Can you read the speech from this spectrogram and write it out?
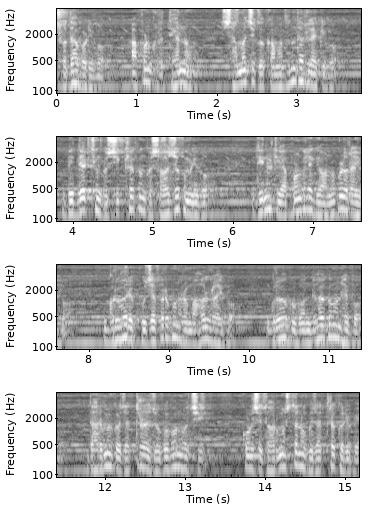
ଶ୍ରଦ୍ଧା ବଢ଼ିବ। ଆପଣଙ୍କର ଧ୍ୟାନ ସାମାଜିକ କାମଧନ୍ଦାରେ ଲାଗିବ। ବିଦ୍ୟାର୍ଥୀଙ୍କୁ ଶିକ୍ଷକଙ୍କ ସହଯୋଗ ମିଳିବ। ଦିନଟି ଆପଣଙ୍କ ଲାଗି ଅନୁକୂଳ ରହିବ। ଗୃହରେ ପୂଜା ପାର୍ବଣର ମାହୋଲ ରହିବ। ଗୃହକୁ ବନ୍ଧୁ ଆଗମନ ହେବ। ଧାର୍ମିକ ଯାତ୍ରାର ଯୋଗବନ ଅଛି। କୌଣସି ଧର୍ମସ୍ଥାନକୁ ଯାତ୍ରା କରିବେ।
